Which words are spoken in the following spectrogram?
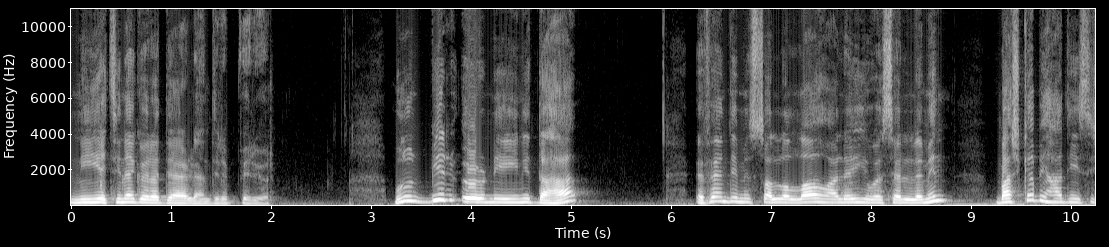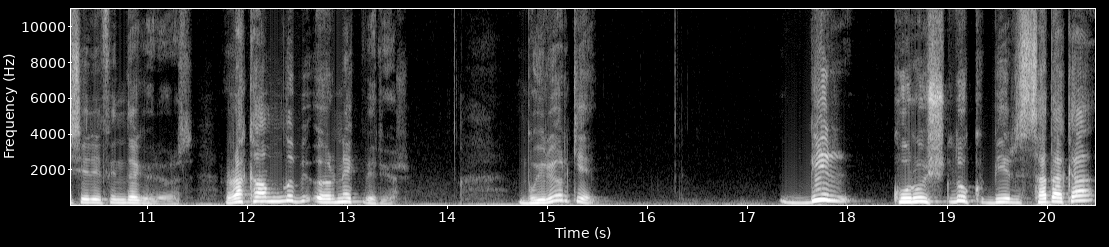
niyetine göre değerlendirip veriyor. Bunun bir örneğini daha Efendimiz sallallahu aleyhi ve sellemin başka bir hadisi şerifinde görüyoruz. Rakamlı bir örnek veriyor. Buyuruyor ki bir kuruşluk bir sadaka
